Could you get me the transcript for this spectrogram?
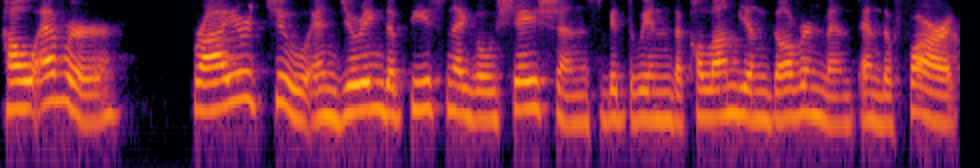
However, prior to and during the peace negotiations between the Colombian government and the FARC,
